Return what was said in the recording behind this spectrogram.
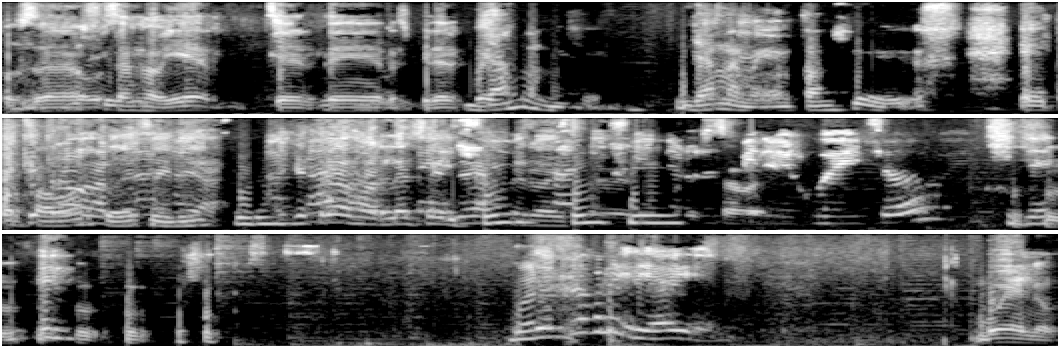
o sea, usa Javier, que es de respirar cuello. Llámame, llámame, entonces. Eh, por hay, que favor, trabajar la señal, hay que trabajar la señal, pero sí, sí, el cuello. bueno, Yo creo que le iría bien. Bueno.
